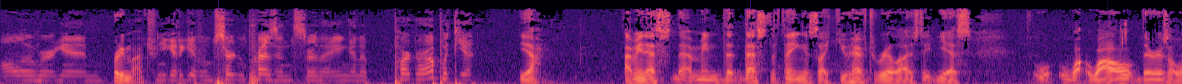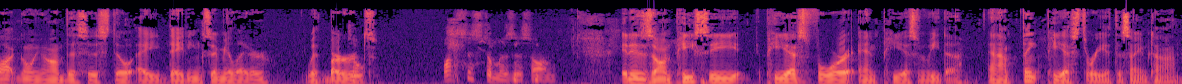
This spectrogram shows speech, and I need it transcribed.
all over again. pretty much. And you got to give them certain presents, or they ain't gonna partner up with you. Yeah, I mean that's that, I mean that, that's the thing is like you have to realize that yes, w- while there is a lot going on, this is still a dating simulator with birds. What system is this on? It is on PC, PS4, and PS Vita, and I think PS3 at the same time.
